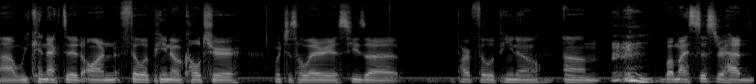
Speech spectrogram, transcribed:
Uh, we connected on Filipino culture, which is hilarious. He's a part Filipino, um, but my sister had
